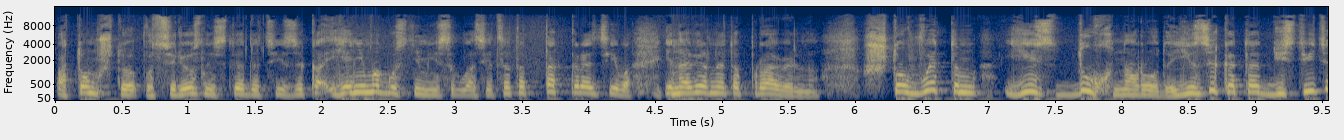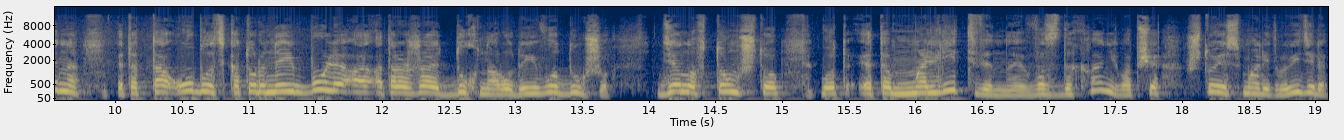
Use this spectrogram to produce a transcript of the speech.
о том, что вот серьезный исследователь языка, я не могу с ним не согласиться, это так красиво, и, наверное, это правильно, что в этом есть дух народа. Язык – это действительно, это та область, которая наиболее отражает дух народа, его душу. Дело в том, что вот это молитвенное воздыхание, вообще, что есть молитва? Вы видели?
